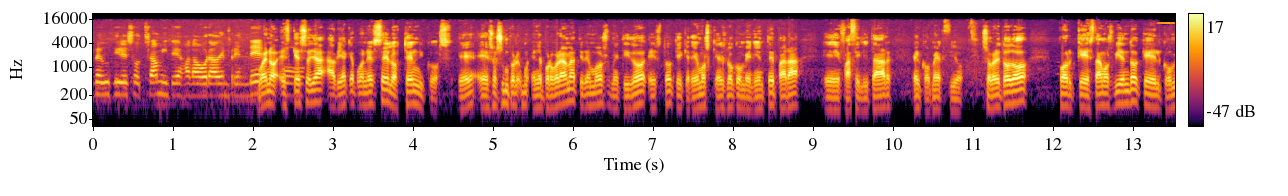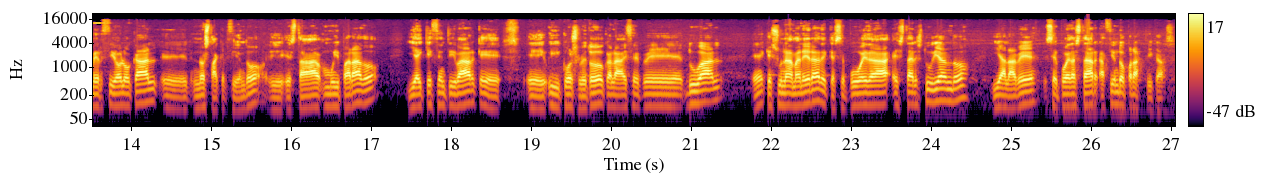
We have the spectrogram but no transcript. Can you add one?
reducir esos trámites a la hora de emprender? Bueno, es que eso ya habría que ponerse los técnicos. ¿eh? Eso es en el programa tenemos metido esto que creemos que es lo conveniente para eh, facilitar el comercio. Sobre todo porque estamos viendo que el comercio local eh, no está creciendo, está muy parado y hay que incentivar que, y con, sobre todo con la FP Dual, ¿eh? que es una manera de que se pueda estar estudiando y a la vez se pueda estar haciendo prácticas.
